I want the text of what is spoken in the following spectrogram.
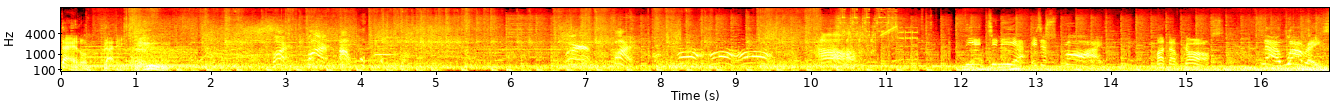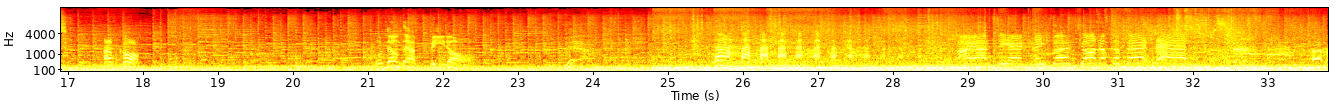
That'll bloody do. Fire! Fire! Ow! Fire! Fire! Ah! The engineer is a spy! But of course, No worries! of course. Well, don't that beat all? Yeah. I am the angry bird god of the Badlands! Time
